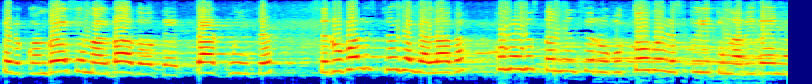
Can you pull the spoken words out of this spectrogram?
pero cuando ese malvado de Dark Winter se robó a la estrella y al hada, con ellos también se robó todo el espíritu navideño.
